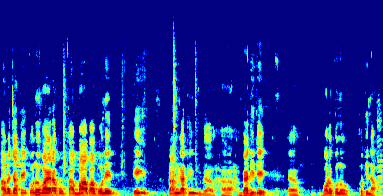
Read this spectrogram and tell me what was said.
আমরা যাতে কোনো মায়েরা মা বা বোনের এই প্রাণঘাতী ব্যাধিতে বড় কোনো ক্ষতি না হয়।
